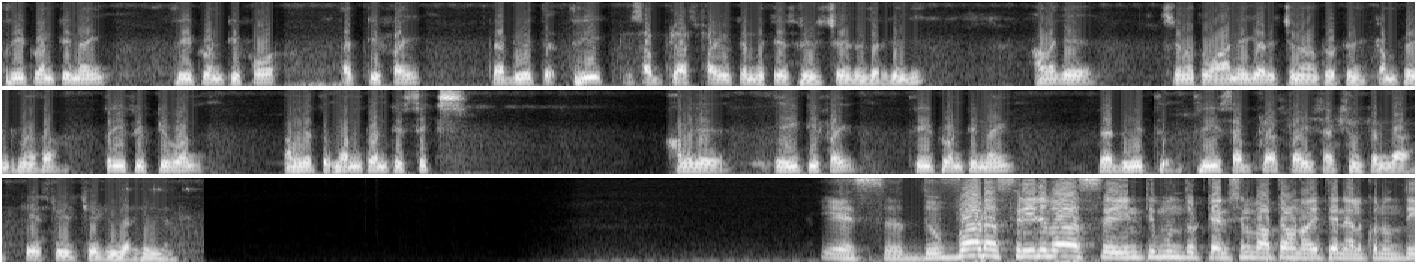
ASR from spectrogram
three twenty nine three twenty four thirty five read with three sub class five కింద కేసు రిజిస్టర్ చేయడం జరిగింది. అలాగే శ్రీమతి వాణి గారు ఇచ్చినటువంటి కంప్లైంట్ మీద త్రీ ఫిఫ్టీ వన్ అలాగే వన్ ట్వంటీ సిక్స్ అలాగే eighty five three twenty nine read with three sub class five section కింద కేసు రిజిస్టర్ చేయడం జరిగిందండి. ఎస్ దువ్వాడ శ్రీనివాస్ ఇంటి ముందు టెన్షన్ వాతావరణం అయితే నెలకొనుంది.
